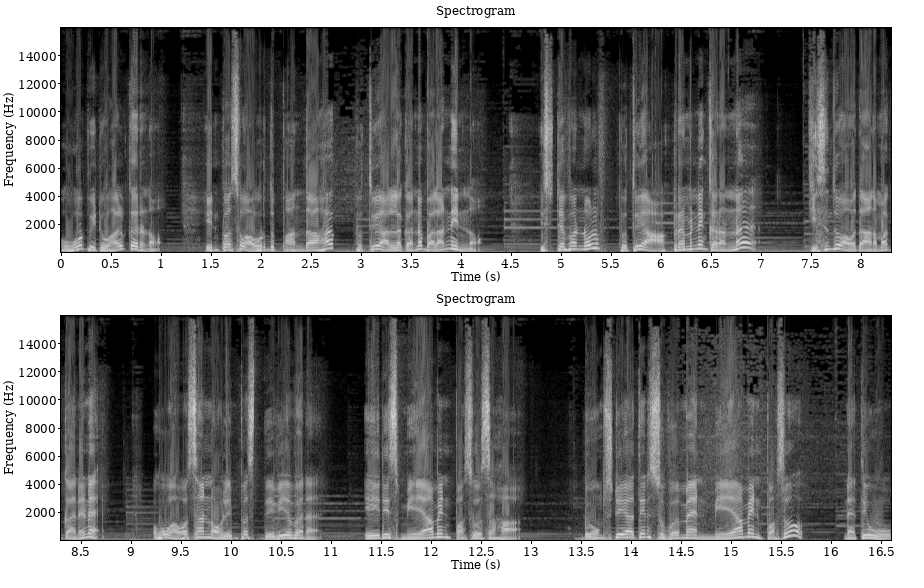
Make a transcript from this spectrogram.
ඔහුව පිටුහල් කරනවා. ඉන් පසු අවුරුදු පන්දාහක් පෘතිවි අල්ලගන්න බලන්න ඉන්නවා. ස්ටපන් නොල් පෘතිවි ආක්‍රමණය කරන්න කිසිදු අවධානමක් ගණනෑ. ඔහු අවසන් ඔලිම්පස් දෙවිය වන ඒරිස් මේයාමෙන් පසුව සහ ඩෝම්ස්ඩේ අතින් සුපර්මෑන් මේයාමෙන් පසු නැති වූ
